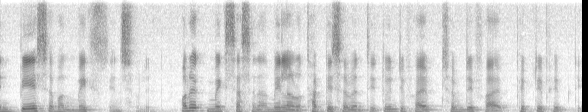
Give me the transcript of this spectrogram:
এনপিএস এবং মিক্সড ইনসুলিন অনেক মিক্স আছে না, মিলানো thirty seventy twenty five seventy five fifty fifty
